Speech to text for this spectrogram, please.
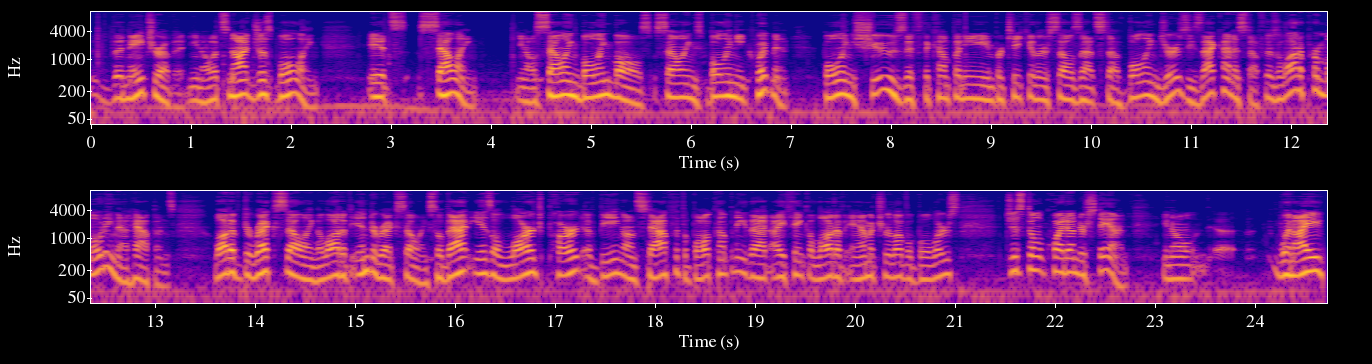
the nature of it. You know, it's not just bowling, it's selling, you know, selling bowling balls, selling bowling equipment, bowling shoes if the company in particular sells that stuff, bowling jerseys, that kind of stuff. There's a lot of promoting that happens, a lot of direct selling, a lot of indirect selling. So that is a large part of being on staff with a ball company that I think a lot of amateur level bowlers just don't quite understand. You know, uh, when I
